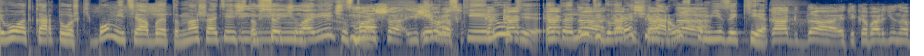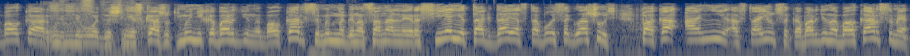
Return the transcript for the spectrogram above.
его от картошки. Помните об этом? Наше Отечество, все человечество. Маша, еще и русские раз, люди, как, это люди, говорящие когда, на русском языке. Когда эти кабардино-балкарцы сегодняшние скажут, мы не кабардино-балкарцы, мы многонациональные россияне, тогда я с тобой соглашусь. Пока они остаются кабардино-балкарцами,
